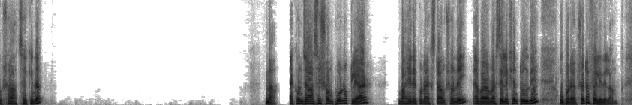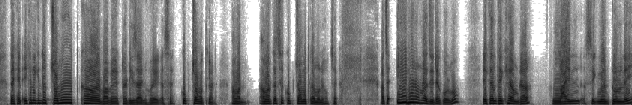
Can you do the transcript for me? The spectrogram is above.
অংশ আছে কিনা। না, এখন যা আছে সম্পূর্ণ ক্লিয়ার বাহিরে কোনো এক্সট্রা অংশ নেই। এবার আমরা সিলেকশন টুল দিয়ে উপরের অংশটা ফেলে দিলাম। দেখেন, এখানে কিন্তু চমৎকার ভাবে একটা ডিজাইন হয়ে গেছে। খুব চমৎকার। আমার আমার কাছে খুব চমৎকার মনে হচ্ছে। আচ্ছা এইবার আমরা যেটা করব, এখান থেকে আমরা লাইন সিগমেন্ট টুল নেই।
